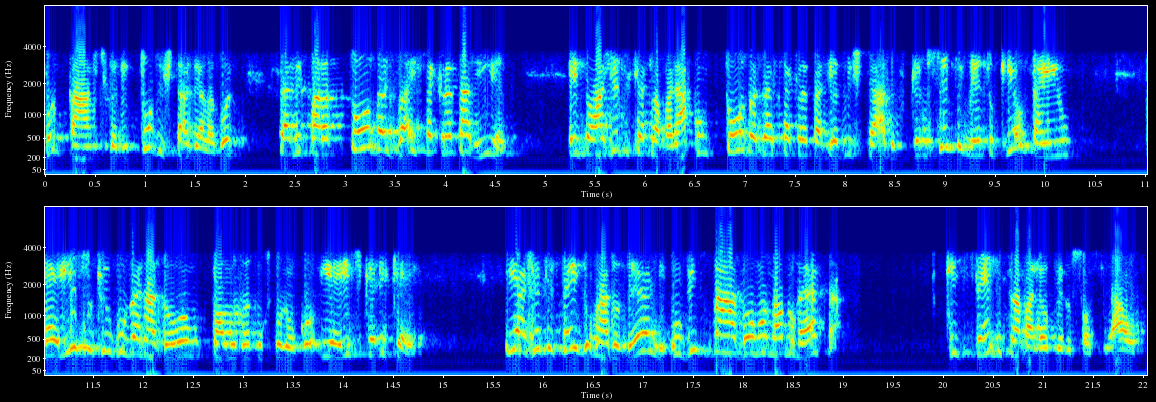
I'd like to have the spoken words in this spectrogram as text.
fantásticas de todo o estado de Alagoas, serve para todas as secretarias. Então, a gente quer trabalhar com todas as secretarias do Estado, porque o sentimento que eu tenho é isso que o governador Paulo Dantas colocou e é isso que ele quer. E a gente tem do lado dele o vice-governador Ronaldo Bessa, que sempre trabalhou pelo social,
